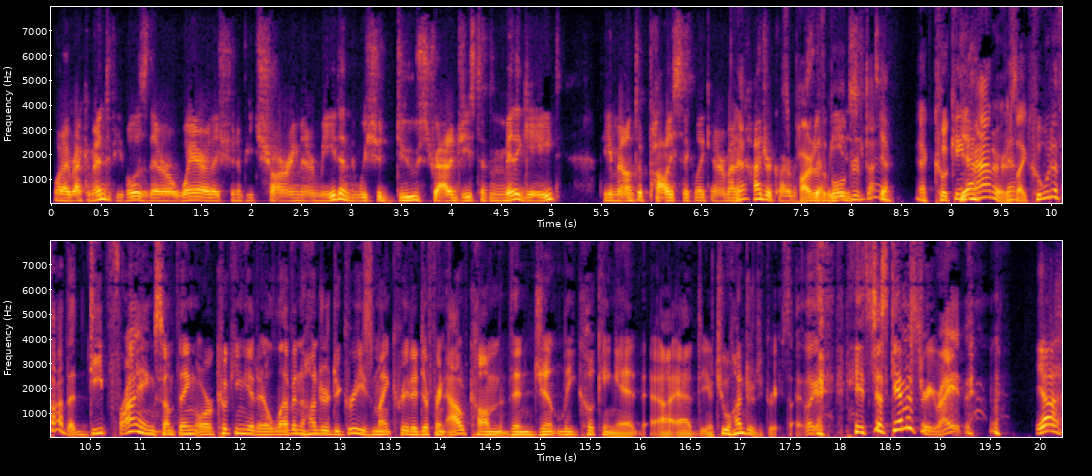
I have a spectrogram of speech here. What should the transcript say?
what I recommend to people is they're aware they shouldn't be charring their meat and we should do strategies to mitigate the amount of polycyclic aromatic yeah, hydrocarbons. part of the bulletproof diet. Yeah. yeah. cooking matters. Like, who would have thought that deep frying something or cooking it at 1100 degrees might create a different outcome than gently cooking it uh, at you know, 200 degrees? Like, it's just chemistry, right? yeah,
